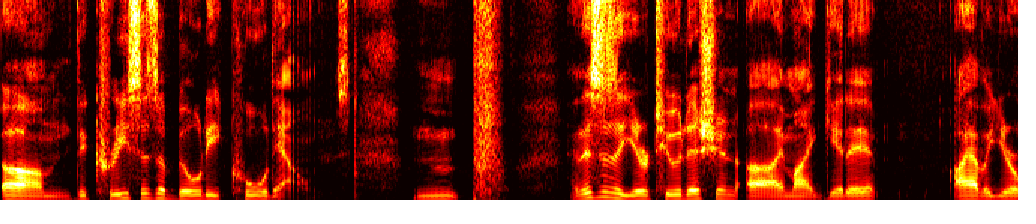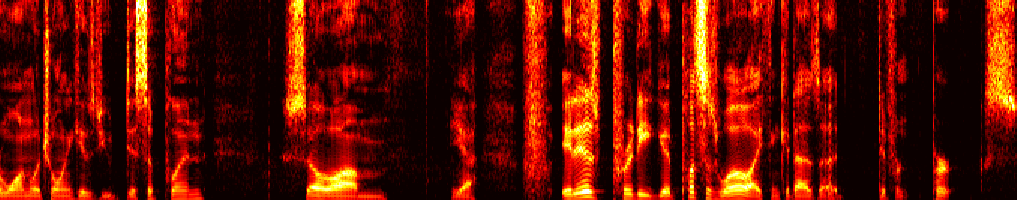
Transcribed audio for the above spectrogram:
um, decreases ability cooldowns. Mm, and this is a year 2 edition. Uh, I might get it. I have a year 1 which only gives you discipline. So, um, yeah. It is pretty good. Plus, as well, I think it has uh, different perks.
